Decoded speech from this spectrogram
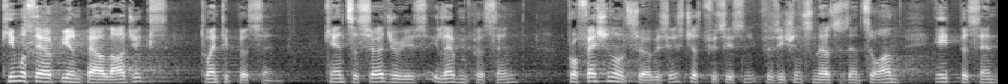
Chemotherapy and biologics, 20%. Cancer surgeries, 11%. Professional services, just physicians, nurses, and so on, 8%.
